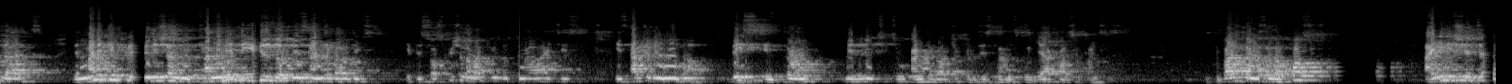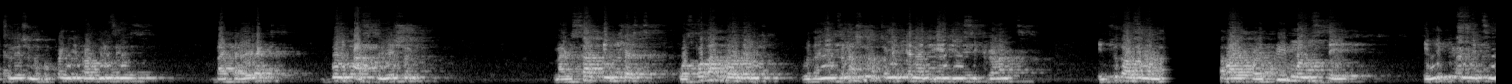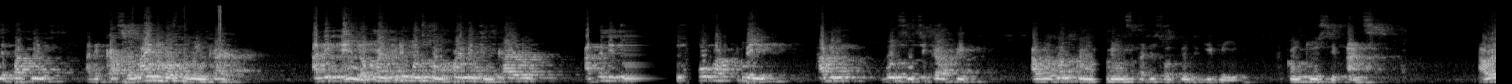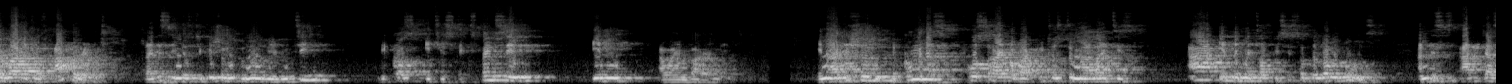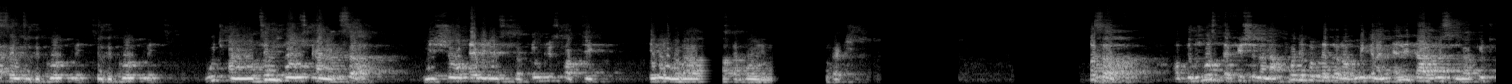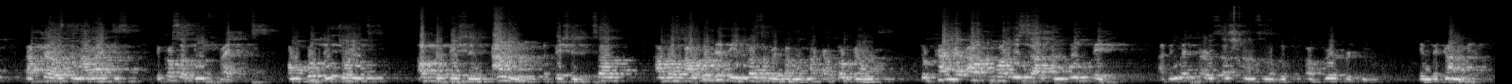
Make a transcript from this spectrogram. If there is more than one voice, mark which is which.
Speaker 1: that the managing clinician will terminate the use of these antibiotics if the suspicion of acute osteomyelitis is actually ruled out. This, in turn, may lead to antibiotic resistance with their consequences. Mr. Vice Chancellor, first, I initiated isolation of offending organisms by direct bone aspiration. My research interest was further broadened with an International Atomic Energy Agency grant in 2005 for a three-month stay in nuclear medicine department at the Castelline Hospital in Cairo. At the end of my three months confinement in Cairo, attending to over three having bone scintigraphy, I was not convinced that this was going to give me a conclusive answer. However, it was apparent that this investigation could not be routine because it is expensive in our environment. In addition, the commonest foci of acute osteomyelitis are in the metaphysis of the long bones, and this is adjacent to the growth to the growth plate, which on routine bone scan itself may show evidences of increased uptake even without a bone infection. Of the most efficient and affordable method of making an early diagnosis of acute bacterial osteomyelitis because of the effect on both the joint of the patient and the patient itself, I was awarded the University of MacArthur grant to carry out more research on bone pain at the Medical Research Council of, the, of Great Britain in the Gambia.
